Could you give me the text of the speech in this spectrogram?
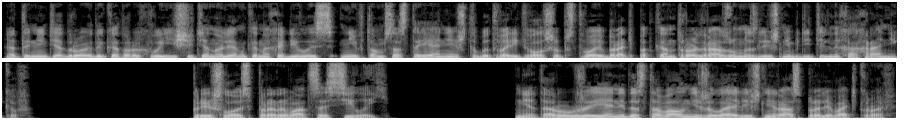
«это не те дроиды, которых вы ищете», но Ленка находилась не в том состоянии, чтобы творить волшебство и брать под контроль разум излишне бдительных охранников. Пришлось прорываться силой. Нет, оружия я не доставал, не желая лишний раз проливать кровь.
